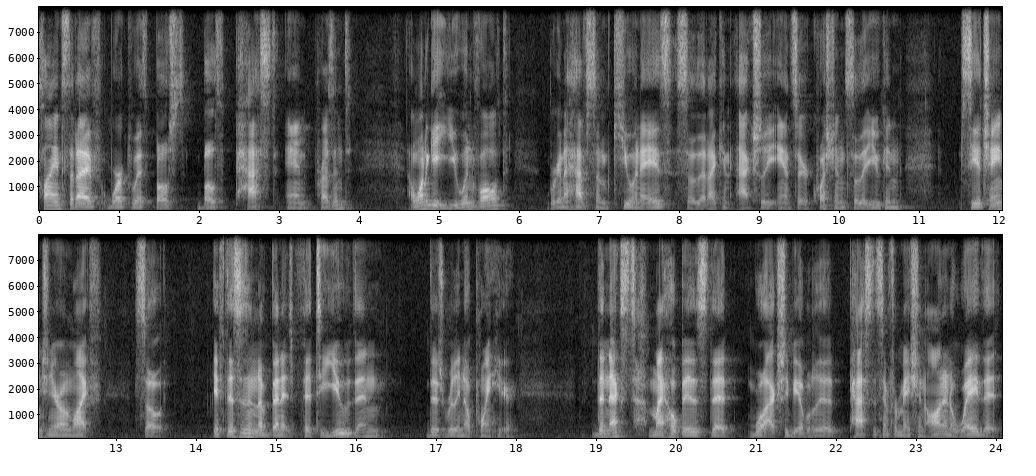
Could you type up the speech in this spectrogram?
clients that I've worked with, both, both past and present. I want to get you involved. We're going to have some Q&As so that I can actually answer questions so that you can see a change in your own life. So if this isn't a benefit to you, then there's really no point here. The next, my hope is that we'll actually be able to pass this information on in a way that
